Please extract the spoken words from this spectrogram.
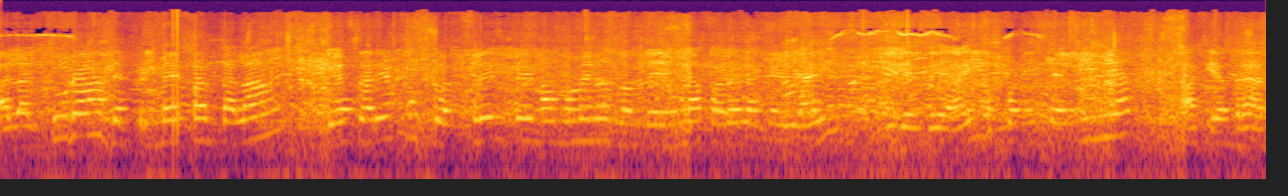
a la altura del primer pantalán. Yo estaré justo enfrente, más o menos, donde una farola que hay ahí, y desde ahí os ponéis en línea hacia atrás.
